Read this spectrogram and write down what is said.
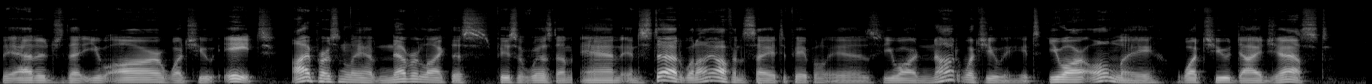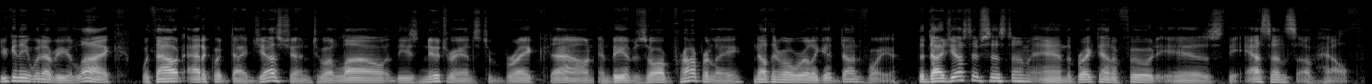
the adage that you are what you eat. I personally have never liked this piece of wisdom, and instead, what I often say to people is you are not what you eat, you are only what you digest. You can eat whatever you like without adequate digestion to allow these nutrients to break down and be absorbed properly. Nothing will really get done for you. The digestive system and the breakdown of food is the essence of health.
